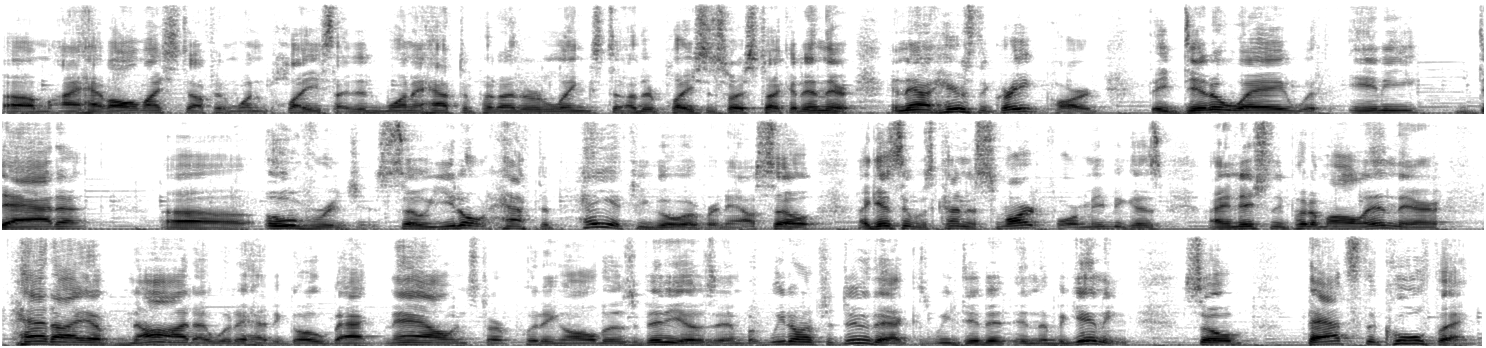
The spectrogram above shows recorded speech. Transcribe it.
Um, I have all my stuff in one place. I didn't want to have to put other links to other places so I stuck it in there. And now here's the great part. They did away with any data uh, overages. So you don't have to pay if you go over now. So I guess it was kind of smart for me because I initially put them all in there. Had I have not I would have had to go back now and start putting all those videos in but we don't have to do that because we did it in the beginning. So that's the cool thing.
